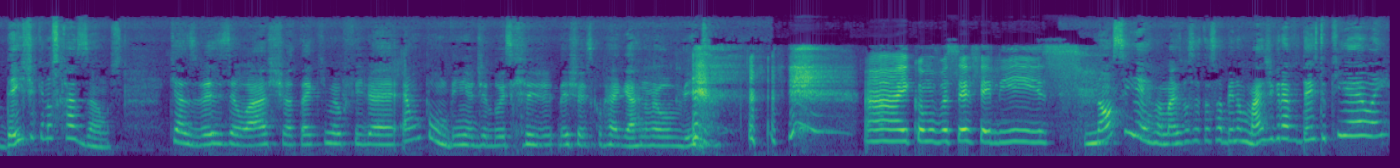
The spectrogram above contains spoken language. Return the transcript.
desde que nos casamos? Que às vezes eu acho até que meu filho é, é um pombinho de luz que ele deixou escorregar no meu ouvido. Ai, como você é feliz. Nossa, Irma, mas você tá sabendo mais de gravidez do que eu, hein?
